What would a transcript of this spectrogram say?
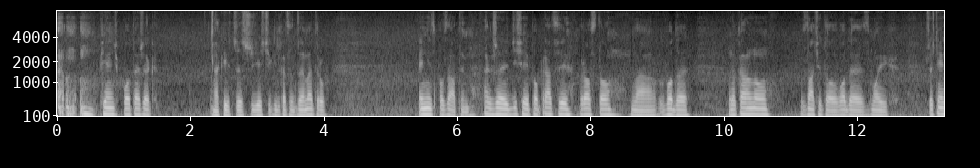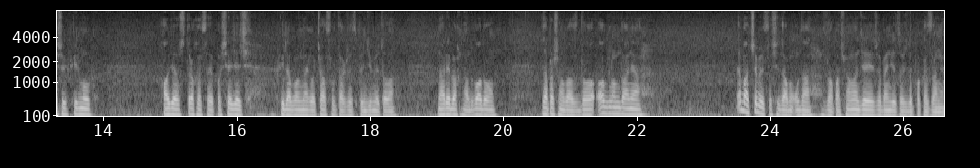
Pięć płoteczek, jakieś 30 kilka centymetrów i nic poza tym. Także dzisiaj po pracy prosto na wodę lokalną. Znacie tą wodę z moich wcześniejszych filmów. Chociaż trochę sobie posiedzieć, chwila wolnego czasu, także spędzimy to na rybach nad wodą. Zapraszam Was do oglądania. Zobaczymy, co się tam uda złapać. Mam nadzieję, że będzie coś do pokazania.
